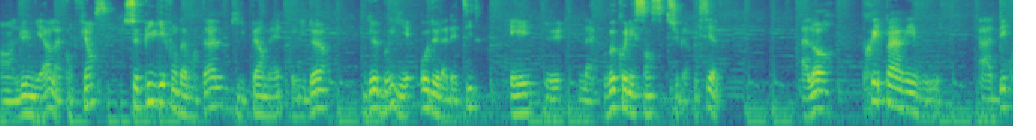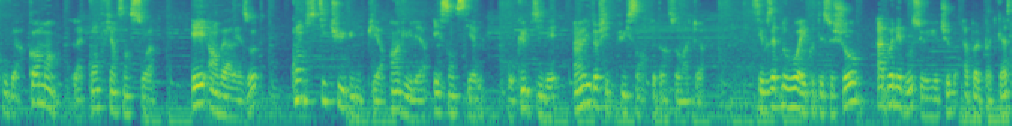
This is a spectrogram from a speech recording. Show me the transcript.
en lumière la confiance, ce pilier fondamental qui permet au leader de briller au-delà des titres et de la reconnaissance superficielle. Alors, préparez-vous à découvrir comment la confiance en soi et envers les autres constitue une pierre angulaire essentielle pour cultiver un leadership puissant et transformateur si vous êtes nouveau à écouter ce show, abonnez-vous sur YouTube, Apple Podcast,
